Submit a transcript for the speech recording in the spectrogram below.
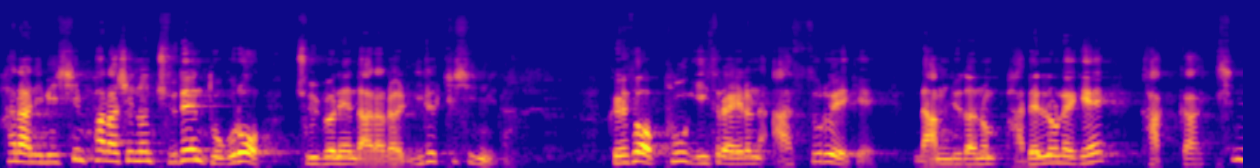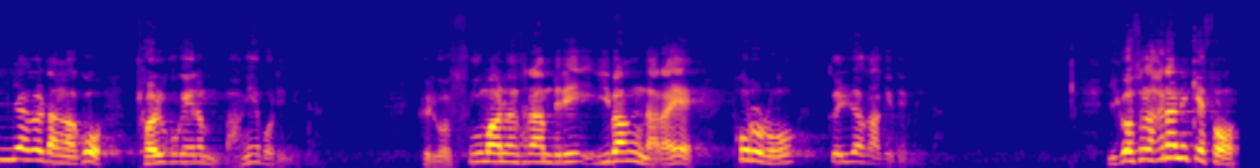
하나님이 심판하시는 주된 도구로 주변의 나라를 일으키십니다. 그래서 북이스라엘은 아수르에게, 남유다는 바벨론에게 각각 침략을 당하고 결국에는 망해버립니다. 그리고 수많은 사람들이 이방 나라의 포로로 끌려가게 됩니다. 이것을 하나님께서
